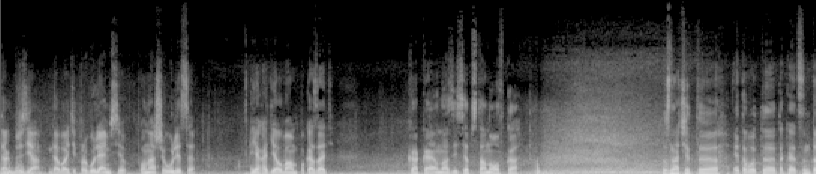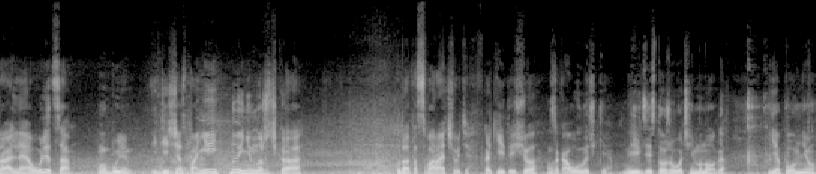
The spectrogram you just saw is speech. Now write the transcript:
Итак, друзья, давайте прогуляемся по нашей улице. Я хотел вам показать, какая у нас здесь обстановка. Значит, э, это вот э, такая центральная улица. Мы будем идти сейчас по ней, ну и немножечко куда-то сворачивать в какие-то еще закоулочки. Их здесь тоже очень много. Я помню,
